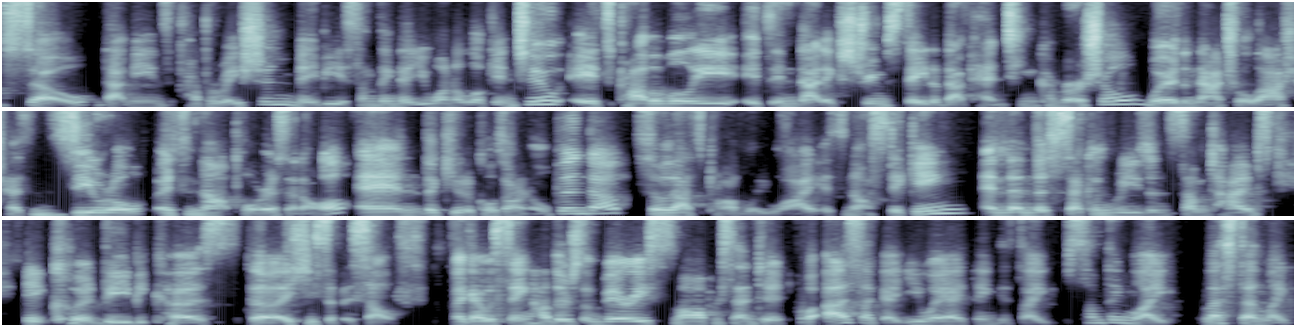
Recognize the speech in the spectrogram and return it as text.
So that means preparation maybe is something that you want to look into. It's probably it's in that extreme state of that Pantene commercial where the natural lash has zero, it's not porous at all, and the cuticles aren't opened up. So that's probably why it's not sticking. And then the second reason sometimes it could be because the adhesive itself like I was saying, how there's a very small percentage for us, like at UA, I think it's like something like less than like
